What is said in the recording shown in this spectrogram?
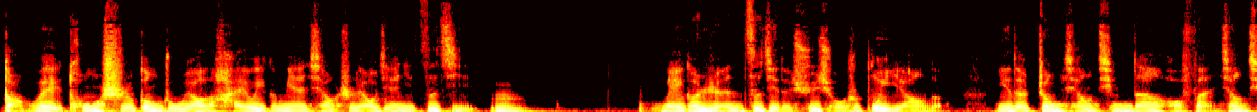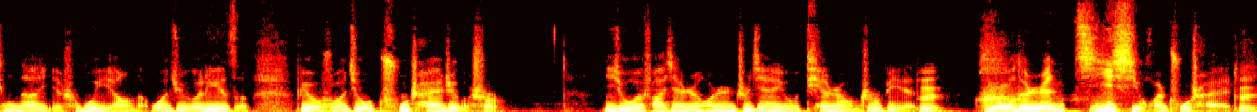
岗位，同时更重要的还有一个面向是了解你自己。嗯每个人自己的需求是不一样的，你的正向清单和反向清单也是不一样的。我举个例子，比如说就出差这个事儿，你就会发现人和人之间有天壤之别。对有的人极喜欢出差，对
